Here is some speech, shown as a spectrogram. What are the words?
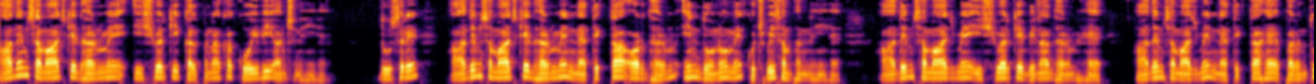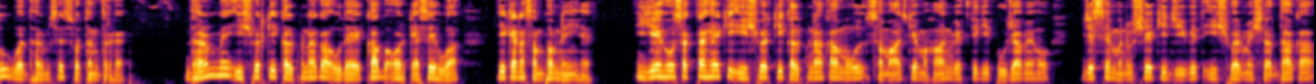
आदिम समाज के धर्म में ईश्वर की कल्पना का कोई भी अंश नहीं है। दूसरे, आदिम समाज के धर्म में नैतिकता और धर्म इन दोनों में कुछ भी संबंध नहीं है। आदिम समाज में ईश्वर के बिना धर्म है, आदिम समाज में नैतिकता है, परंतु वह धर्म से स्वतंत्र है। धर्म में ईश्वर की कल्पना का उदय कब और कैसे हुआ, ये कहना संभव नहीं है। ये हो सकता है कि ईश्वर की कल्पना का मूल समाज के महान व्यक्ति की पूजा में हो जिससे मनुष्य की जीवित ईश्वर में श्रद्धा का,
